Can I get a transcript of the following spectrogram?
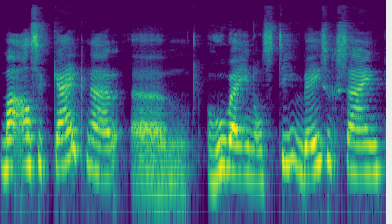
Maar als ik kijk naar um, hoe wij in ons team bezig zijn.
